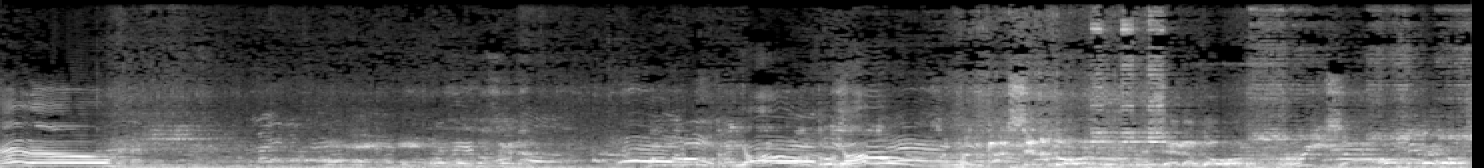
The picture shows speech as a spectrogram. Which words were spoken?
Hello! Yo! Yo! Senador, senador, Risa Ontiveros.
